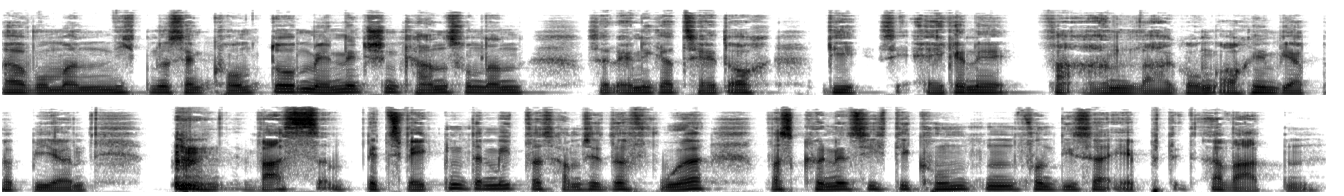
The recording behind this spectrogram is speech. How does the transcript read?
äh, wo man nicht nur sein Konto managen kann, sondern seit einiger Zeit auch die, die eigene Veranlagung, auch in Wertpapieren. Was bezwecken damit? Was haben Sie davor? Was können sich die Kunden von dieser App erwarten?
